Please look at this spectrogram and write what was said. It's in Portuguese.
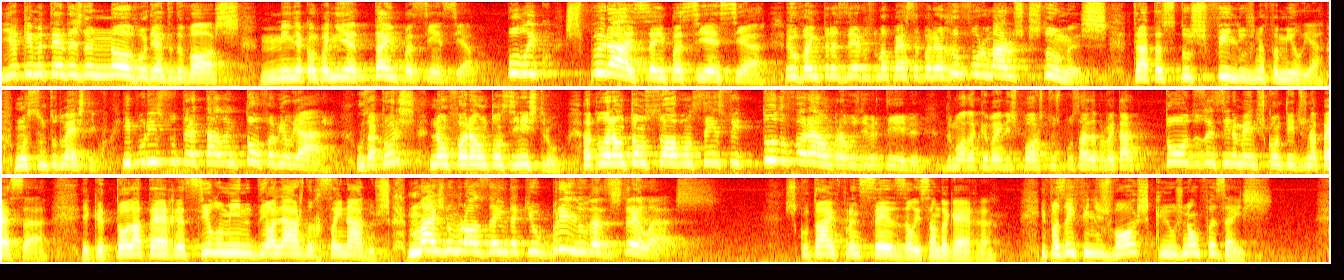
E aqui me tendas de novo diante de vós. Minha companhia tem paciência. Público, esperai sem paciência. Eu venho trazer-vos uma peça para reformar os costumes. Trata-se dos filhos na família, um assunto doméstico, e por isso tratá-lo em tom familiar. Os atores não farão um tom sinistro, apelarão tão só ao bom senso e tudo farão para vos divertir, de modo a que bem dispostos possais aproveitar todos os ensinamentos contidos na peça. E que toda a terra se ilumine de olhares de receinados, mais numerosos ainda que o brilho das estrelas. Escutai, franceses, a lição da guerra, e fazei filhos vós que os não fazeis.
